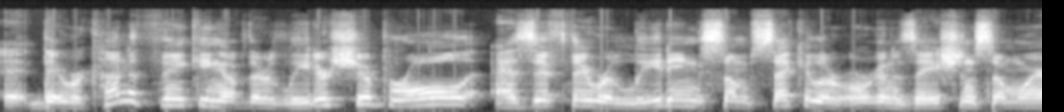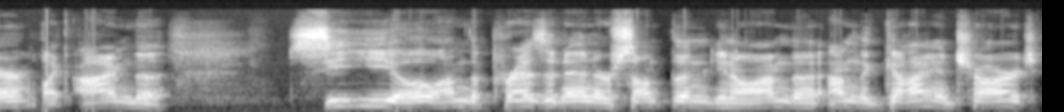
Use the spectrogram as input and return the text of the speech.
eh, they were kind of thinking of their leadership role as if they were leading some secular organization somewhere. Like I'm the CEO, I'm the president or something, you know, I'm the I'm the guy in charge.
